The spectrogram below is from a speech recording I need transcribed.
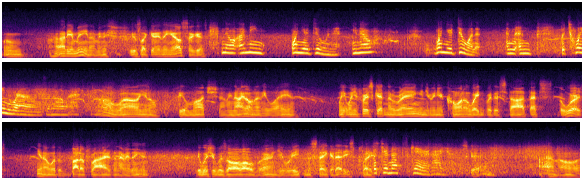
Well, how do you mean? I mean, it feels like anything else, I guess. No, I mean when you're doing it, you know? When you're doing it. And and between rounds and all that. Oh, well, you don't feel much. I mean, I don't anyway. When you, when you first get in the ring and you're in your corner waiting for it to start, that's the worst. You know, with the butterflies and everything, and you wish it was all over and you were eating a steak at Eddie's place. But you're not scared, are you? Scared? I don't know.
